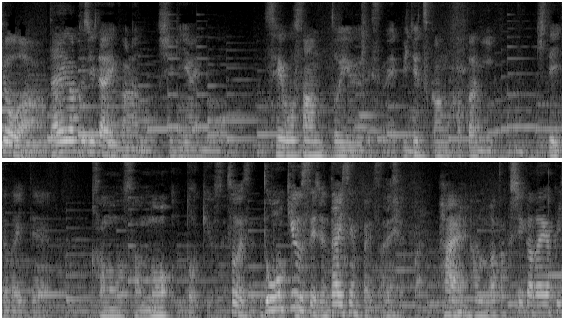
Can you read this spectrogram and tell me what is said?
今日は大学時代からの知り合いの瀬尾さんというですね美術家の方に来ていただいて。加納さんの同級生。そうです。ね同級生じゃ大先輩。ですねはい、うんあの私が大学1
